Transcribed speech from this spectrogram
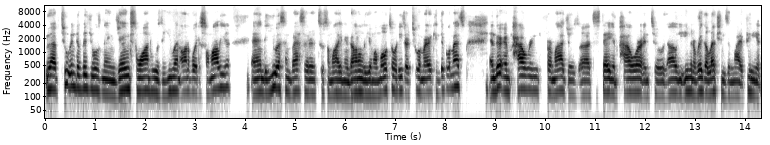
You have two individuals named James Swan, who is the UN envoy to Somalia, and the US ambassador to Somalia named Donald Yamamoto. These are two American diplomats, and they're empowering Farmajos uh, to stay in power and to uh, even rig elections, in my opinion.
